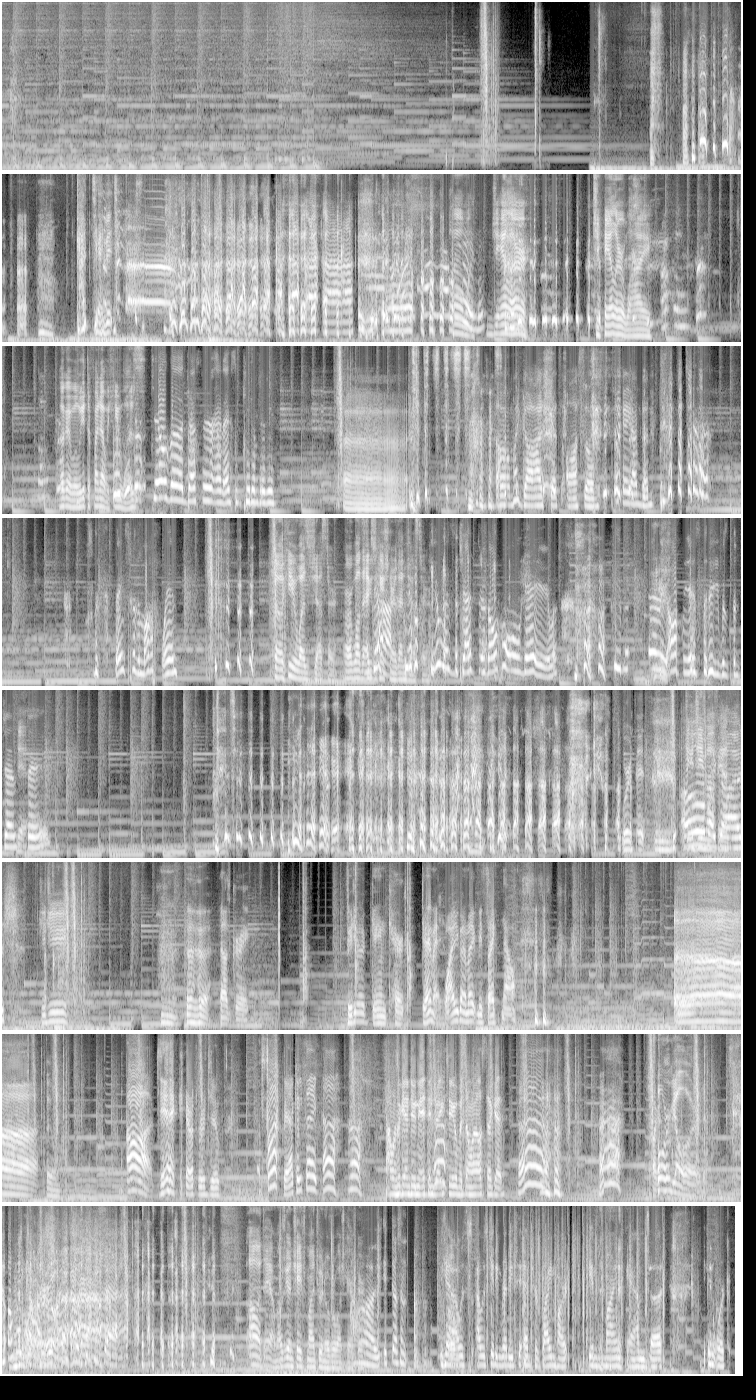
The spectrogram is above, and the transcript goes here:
God damn it! Oh my jailer. jailer, why? Okay, well we get to find out what Hugh was. Jail the jester and execute him, Digi. Uh. Oh my gosh, that's awesome. Okay, I'm done. Thanks for the moth win. So Hugh was Jester. Or, well, the Executioner, then he, Jester. He was Jester the whole game. He was very obvious that he was the Jester. Worth it. oh my gosh. GG. that was great. Video game character. Damn it! Why are you gonna make me think now? uh, Boom. ah, dick. Arrow through Jim. Fuck, man! I can't think. Ah, ah, I was gonna do Nathan Drake too, but someone else took it. ah, ah. Torbjorn. Oh my god! oh, damn. I was going to change mine to an Overwatch character. Uh, it doesn't. Yeah, I was I was getting ready to enter Reinhardt into mine, and uh, it didn't work.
